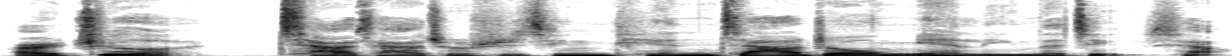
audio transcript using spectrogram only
而这恰恰就是今天加州面临的景象。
